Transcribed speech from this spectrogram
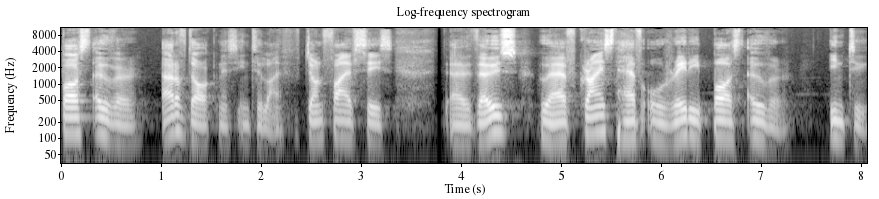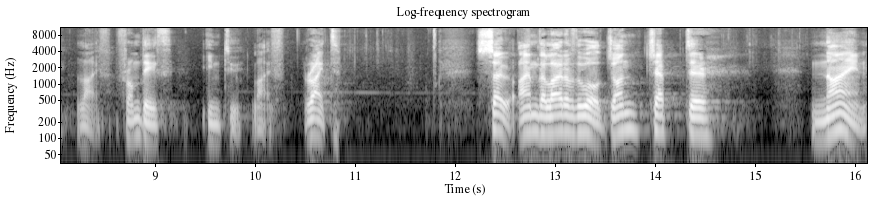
Passed over out of darkness into life. John 5 says, uh, Those who have Christ have already passed over into life, from death into life. Right. So, I'm the light of the world. John chapter 9.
